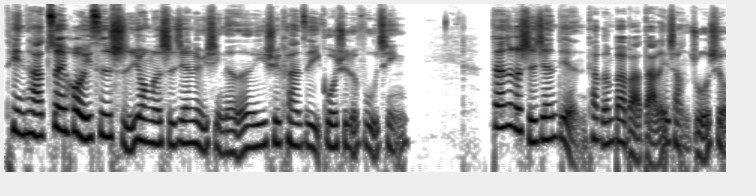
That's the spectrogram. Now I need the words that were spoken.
，Tim 他最后一次使用了时间旅行的能力去看自己过去的父亲。但这个时间点，他跟爸爸打了一场桌球。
